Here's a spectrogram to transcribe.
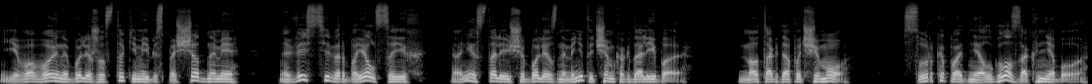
Его воины были жестокими и беспощадными, весь север боялся их, они стали еще более знамениты, чем когда-либо. Но тогда почему? Сурка поднял глаза к небу.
